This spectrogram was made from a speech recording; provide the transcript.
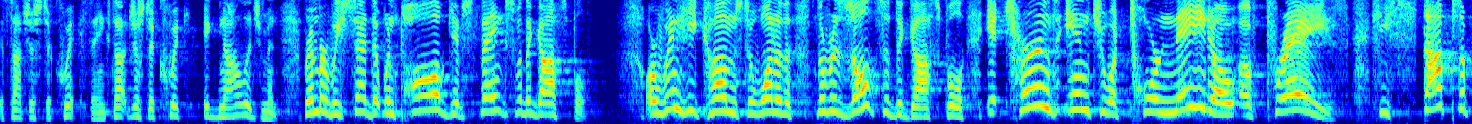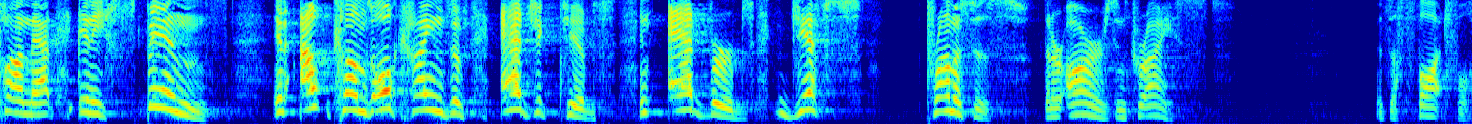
It's not just a quick thing, it's not just a quick acknowledgement. Remember, we said that when Paul gives thanks for the gospel, or when he comes to one of the, the results of the gospel, it turns into a tornado of praise. He stops upon that and he spins. And out comes all kinds of adjectives and adverbs, gifts, promises that are ours in Christ. It's a thoughtful,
